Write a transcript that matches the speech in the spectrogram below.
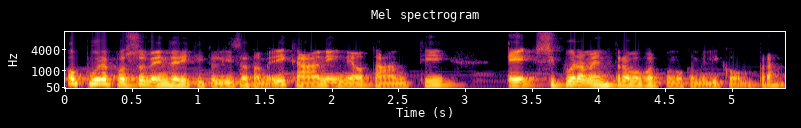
Oppure posso vendere i titoli di Stato americani, ne ho tanti e sicuramente trovo qualcuno che me li compra.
